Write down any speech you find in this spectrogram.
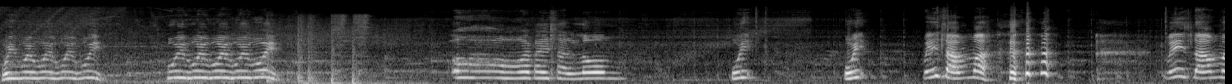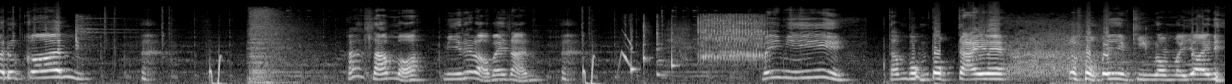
หุยหุยหุยหุยหุยหุยหุยหุยหุยหุย โอ้ยไปสันลม อุ้ยอุ้ยไม่ซ้ำอะ ไม่ซ้ำอะทุกคนฮะซ้ำเหรอ มีด้วยเหรอใบสัน ไม่มีทำผมตกใจเลยแล้วผมไปหยิบคิงลมมาย่อยนี่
